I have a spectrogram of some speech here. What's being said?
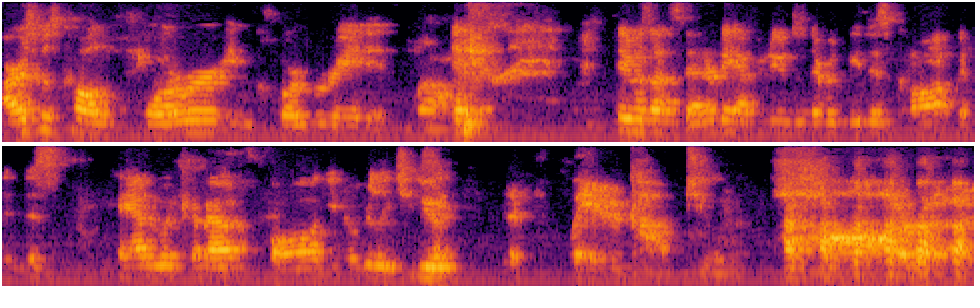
Ours was called Horror Incorporated. Wow. And it was on Saturday afternoons, and there would be this coffin, and then this hand would come out and fog, you know, really cheesy. Yep. Welcome to Horror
